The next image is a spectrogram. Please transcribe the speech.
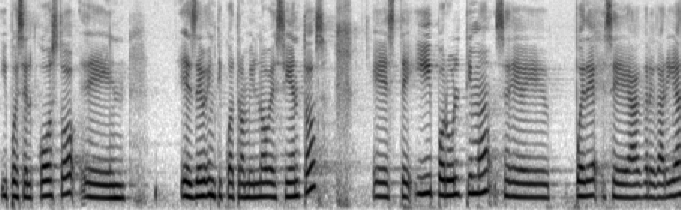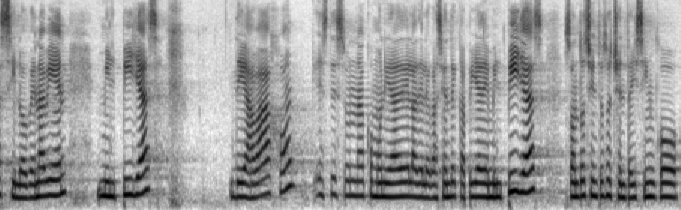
Y pues el costo en es de 24.900. Este, y por último, se, puede, se agregaría, si lo ven a bien, Milpillas de abajo. Esta es una comunidad de la delegación de Capilla de Milpillas, son 285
